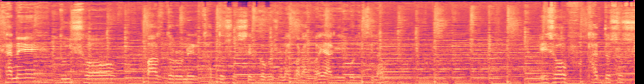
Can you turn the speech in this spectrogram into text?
এখানে দুইশো পাঁচ ধরনের খাদ্যশস্যের গবেষণা করা হয়, আগেই বলেছিলাম। এসব খাদ্যশস্য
